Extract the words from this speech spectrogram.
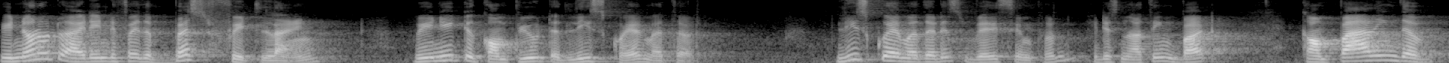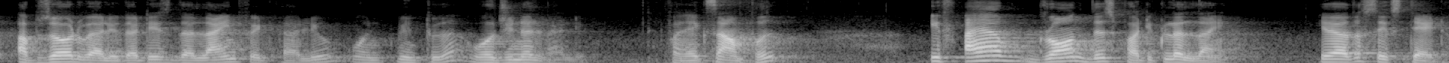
In order to identify the best fit line, we need to compute the least square method. Least square method is very simple, it is nothing but comparing the observed value that is the line fit value into the original value. For example, if I have drawn this particular line, here are the 6 data.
